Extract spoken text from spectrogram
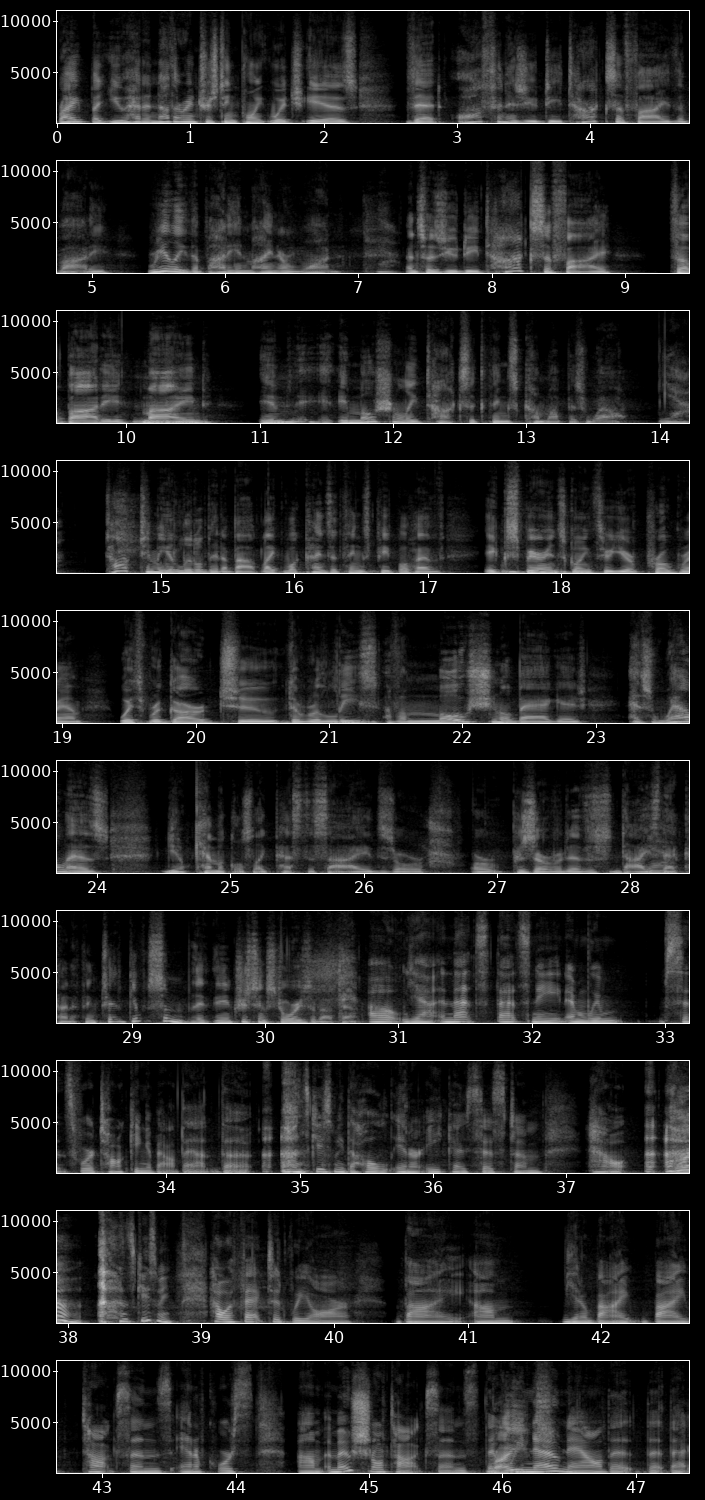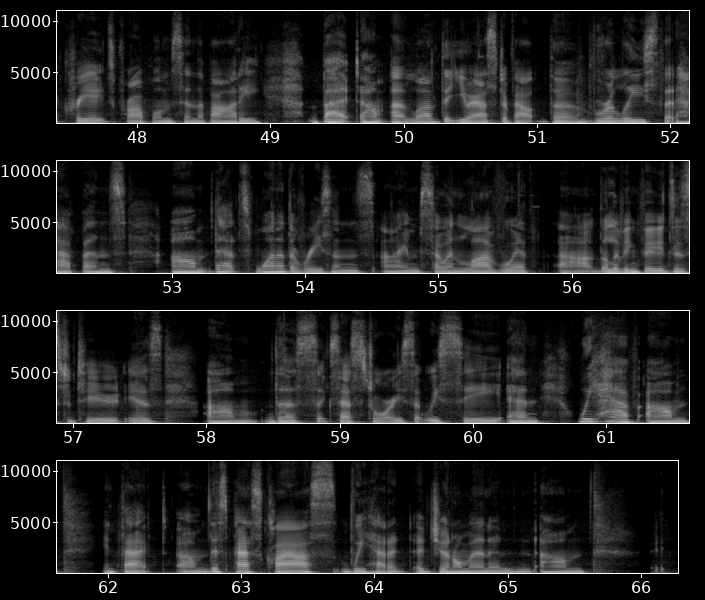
right? But you had another interesting point, which is that often as you detoxify the body, really the body and mind are one. Yeah. And so as you detoxify the body, Mhm. mind, in, e- emotionally toxic things come up as well. Yeah. Talk to me a little bit about like what kinds of things people have experienced Mm-hmm. going through your program with regard to the release Mm-hmm. of emotional baggage as well as you know chemicals like pesticides or or preservatives, dyes, Yeah. that kind of thing. Give us some uh, interesting stories about that. Oh yeah, and that's that's neat. And we since we're talking about that, the excuse me, the whole inner ecosystem, how Right. excuse me, how affected we are by um, you know, by by toxins and of course um, emotional toxins that we know now that that that creates problems in the body. But um, I love that you asked about the release that happens. Um, that's one of the reasons I'm so in love with uh, the Living Foods Institute is um, the success stories that we see, and we have, um, in fact, um, this past class we had a, a gentleman and. Um,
